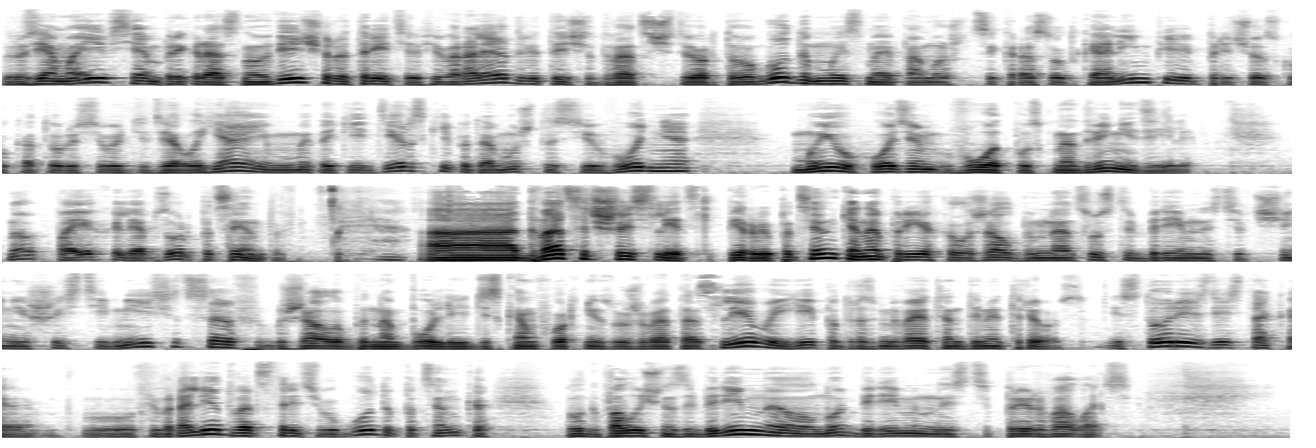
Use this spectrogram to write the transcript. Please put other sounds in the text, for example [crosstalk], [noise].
Друзья мои, всем прекрасного вечера. 3 февраля 2024 года. Мы с моей помощницей красоткой Олимпией, прическу которую сегодня делал я, и мы такие дерзкие, потому что сегодня мы уходим в отпуск на две недели. Ну, поехали, обзор пациентов. 26 а, лет первой пациентки, она приехала с жалобами на отсутствие беременности в течение 6 месяцев, жалобы на боли и дискомфорт внизу живота слева, ей подразумевает эндометриоз. История здесь такая. В феврале 23 года пациентка благополучно забеременела, но беременность прервалась.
